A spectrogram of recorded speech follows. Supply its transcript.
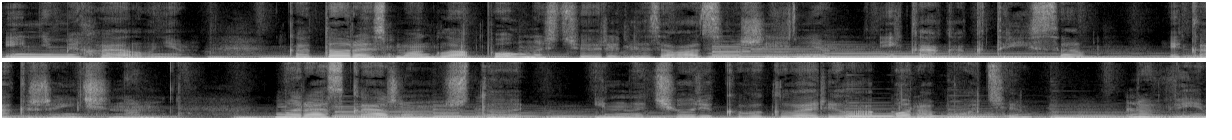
Инне Михайловне, которая смогла полностью реализоваться в жизни и как актриса, и как женщина. Мы расскажем, что Инна Чурикова говорила о работе, любви,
